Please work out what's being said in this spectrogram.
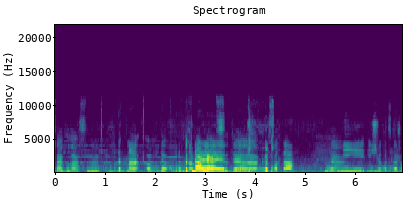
Согласна. Вдохна- вд- Вдохновляться, вдохновляет да. э, красота Да. и еще, так скажу,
